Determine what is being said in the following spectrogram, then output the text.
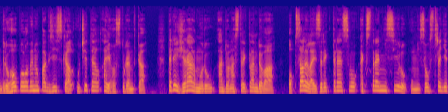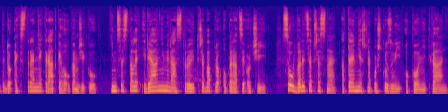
Druhou polovinu pak získal učitel a jeho studentka tedy Gerard Muru a Donna Stricklandová. Popsali lasery, které svou extrémní sílu umí soustředit do extrémně krátkého okamžiku. Tím se staly ideálními nástroji třeba pro operaci očí. Jsou velice přesné a téměř nepoškozují okolní tkáň.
